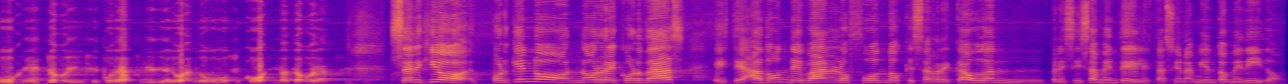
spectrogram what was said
un gesto y se podrá seguir dialogando como, como ha sido hasta ahora. Sergio, ¿por qué no, no recordás este, a dónde van los fondos que se recaudan precisamente del estacionamiento medido?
